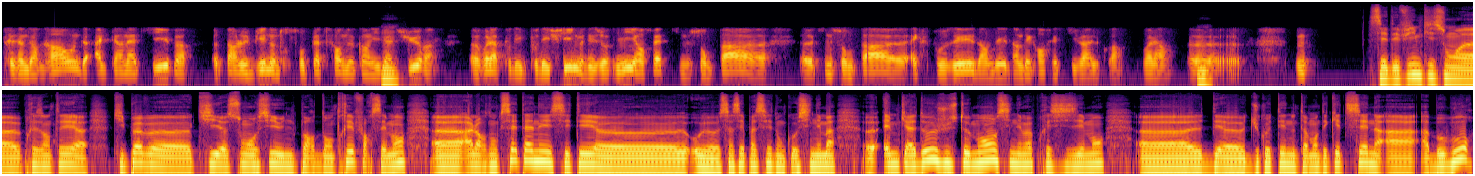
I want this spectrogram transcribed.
très underground, alternatives, par le biais de notre plateforme de candidature. Mm. voilà, pour des, pour des films, des ovnis, en fait, qui ne sont pas, qui ne sont pas exposés dans des, dans des grands festivals, quoi. Voilà. Mm. C'est des films qui sont euh, présentés, euh, qui peuvent, euh, qui sont aussi une porte d'entrée forcément. alors donc cette année, ça s'est passé donc au cinéma MK2 justement, cinéma précisément du côté notamment des quais de Seine à, à Beaubourg,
